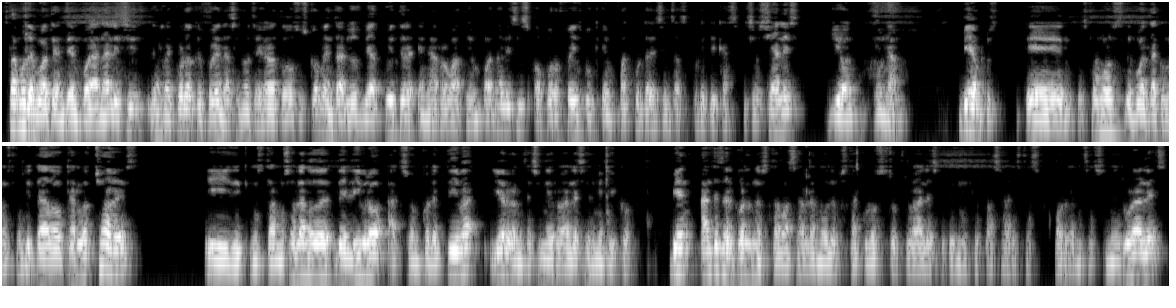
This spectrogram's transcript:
Estamos de vuelta en Tiempo de Análisis. Les recuerdo que pueden hacernos llegar todos sus comentarios vía Twitter en arroba Tiempo de Análisis o por Facebook en Facultad de Ciencias Políticas y Sociales, guion UNAM. Bien, pues eh, estamos de vuelta con nuestro invitado Carlos Chávez y nos estamos hablando de- del libro Acción Colectiva y Organizaciones Rurales en México. Bien, antes del corte nos estabas hablando de obstáculos estructurales que tienen que pasar estas organizaciones rurales.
